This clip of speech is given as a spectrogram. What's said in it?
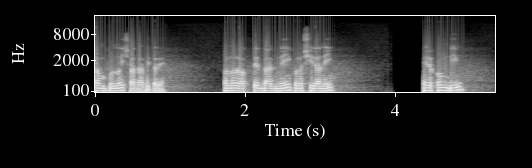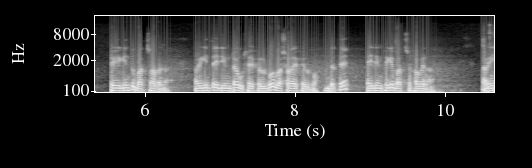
সম্পূর্ণই সাদা ভিতরে। কোনো রক্তের দাগ নেই, কোনো শিরা নেই। এরকম ডিম থেকে কিন্তু বাচ্চা হবে না। আমি কিন্তু এই ডিমটা উঠে ফেলব বা সরাই ফেলব, যাতে এই ডিম থেকে বাচ্চা হবে না। আমি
